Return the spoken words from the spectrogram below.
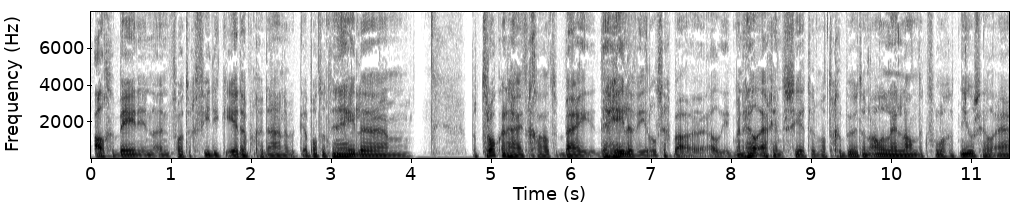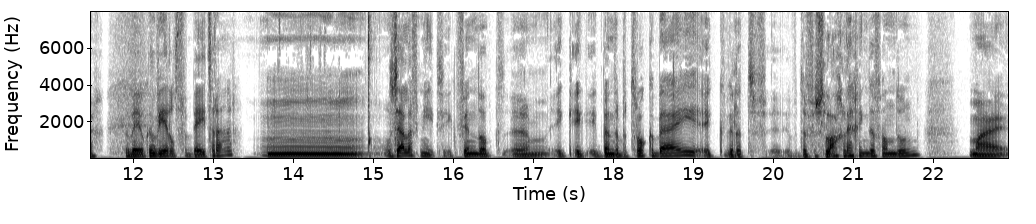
algemeen in een fotografie die ik eerder heb gedaan... heb ik heb altijd een hele um, betrokkenheid gehad bij de hele wereld. Zeg maar. Ik ben heel erg geïnteresseerd in wat er gebeurt in allerlei landen. Ik volg het nieuws heel erg. Ben je ook een wereldverbeteraar? Mm, zelf niet. Ik vind dat... Um, ik, ik, ik ben er betrokken bij. Ik wil het, de verslaglegging ervan doen. Maar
